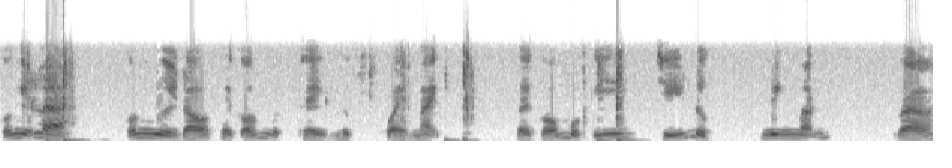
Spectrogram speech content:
Có nghĩa là con người đó phải có một thể lực khỏe mạnh, phải có một cái trí lực minh mẫn và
